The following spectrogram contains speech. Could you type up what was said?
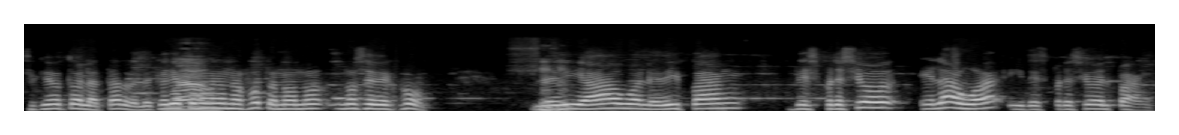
se quedó toda la tarde, le quería tomar una foto, no, no, no se dejó, le di agua, le di pan, despreció el agua y despreció el pan,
